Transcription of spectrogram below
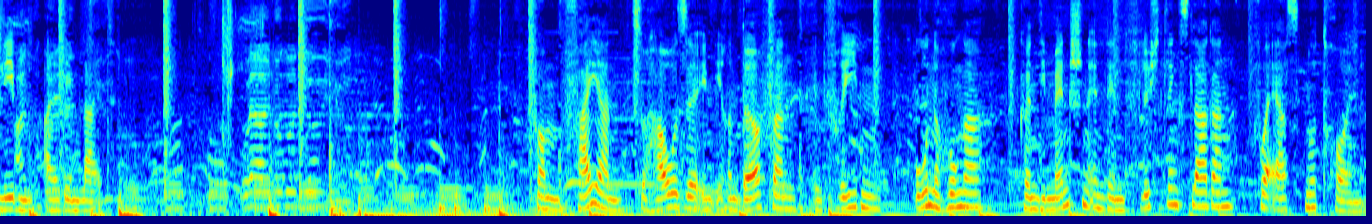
neben all dem Leid. Vom Feiern zu Hause in ihren Dörfern, im Frieden, ohne Hunger, können die Menschen in den Flüchtlingslagern vorerst nur träumen.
